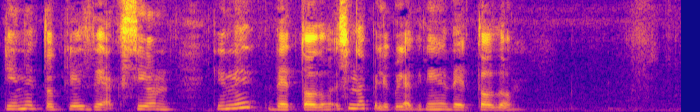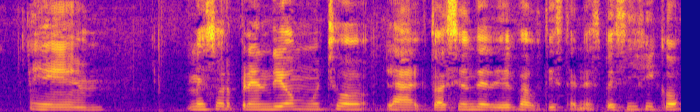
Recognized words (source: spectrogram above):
tiene toques de acción, tiene de todo. Es una película que tiene de todo. Eh, me sorprendió mucho la actuación de Dave Bautista en específico.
